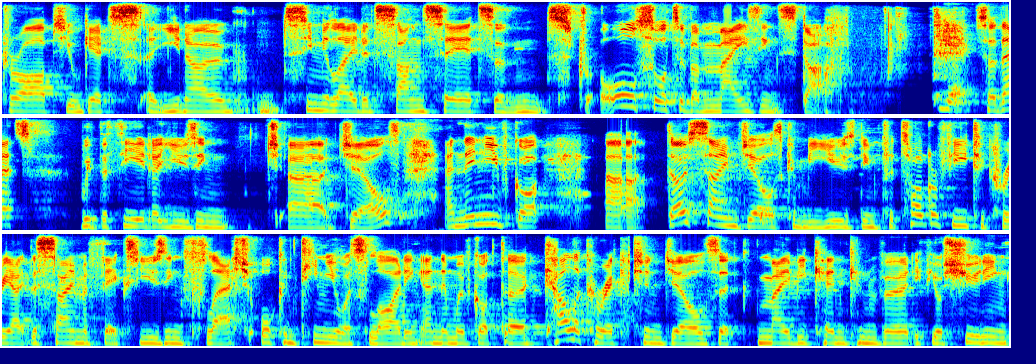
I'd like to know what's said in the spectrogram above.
backdrops. You'll get uh, you know simulated sunsets and all sorts of amazing stuff. Yeah. So that's with the theatre using uh, gels. And then you've got uh, those same gels can be used in photography to create the same effects using flash or continuous lighting. And then we've got the color correction gels that maybe can convert if you're shooting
